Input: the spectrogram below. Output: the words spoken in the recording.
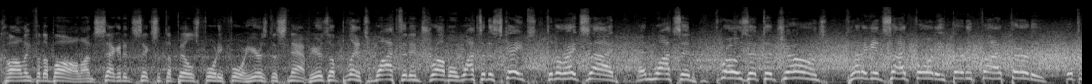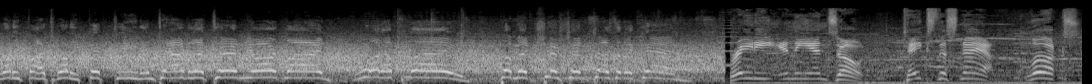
calling for the ball on second and six at the Bills 44. Here's the snap. Here's a blitz. Watson in trouble. Watson escapes to the right side, and Watson throws it to Jones. Cutting inside 40, 35 30, the 25 20, 15, and down to the 10 yard line. What a play! The magician does it again. Brady in the end zone. Takes the snap. Looks.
